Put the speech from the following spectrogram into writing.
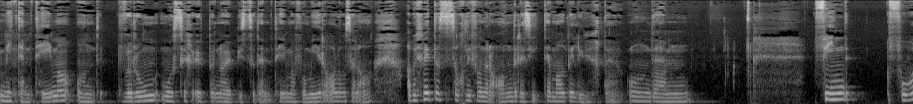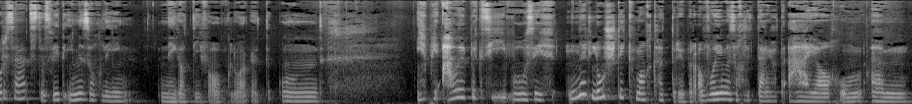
mit dem Thema und warum muss sich jemand noch etwas zu dem Thema von mir anhören lassen. Aber ich will das so ein bisschen von einer anderen Seite mal beleuchten und ähm, finde Vorsätze, das wird immer so ein bisschen negativ angeschaut und ich bin auch jemand der sich nicht lustig gemacht hat darüber, aber wo immer so ein bisschen denkt, ah ja, komm, ähm,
